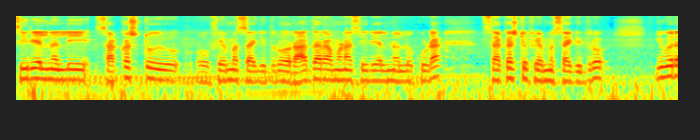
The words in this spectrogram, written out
ಸೀರಿಯಲ್ನಲ್ಲಿ ಸಾಕಷ್ಟು ಫೇಮಸ್ ಆಗಿದ್ದರು ರಾಧಾರಮಣ ಸೀರಿಯಲ್ನಲ್ಲೂ ಕೂಡ ಸಾಕಷ್ಟು ಫೇಮಸ್ ಆಗಿದ್ದರು ಇವರ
